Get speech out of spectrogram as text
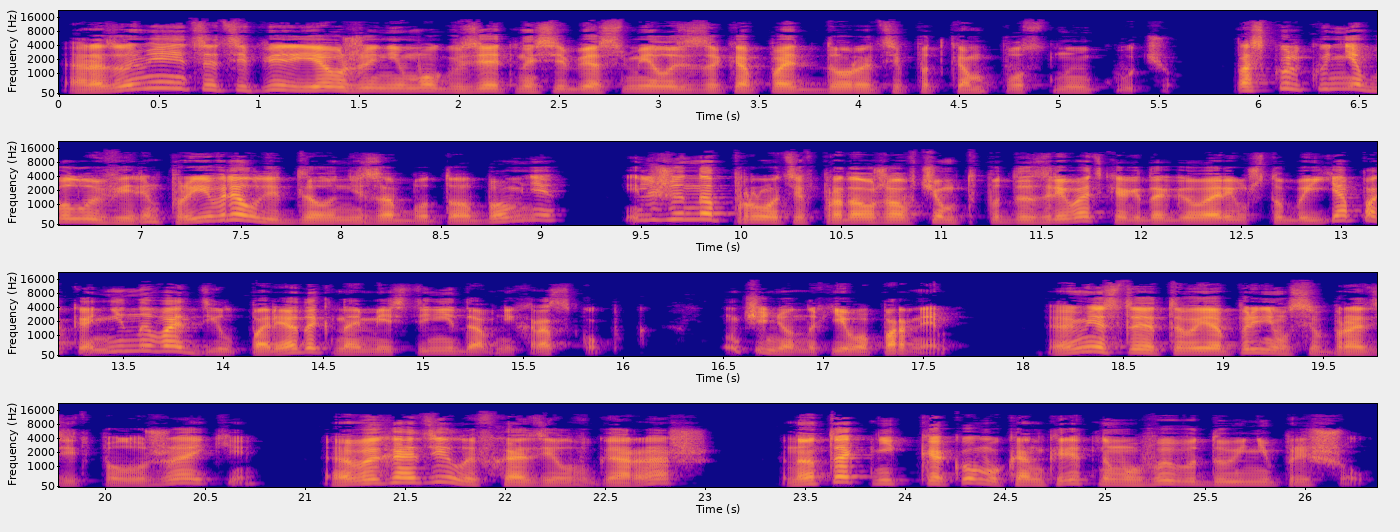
Разумеется, теперь я уже не мог взять на себя смелость закопать Дороти под компостную кучу, поскольку не был уверен, проявлял ли Делани заботу обо мне, или же, напротив, продолжал в чем-то подозревать, когда говорил, чтобы я пока не наводил порядок на месте недавних раскопок учиненных его парнями. Вместо этого я принялся бродить по лужайке, выходил и входил в гараж, но так ни к какому конкретному выводу и не пришел.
